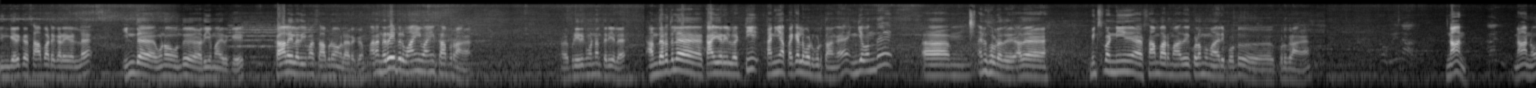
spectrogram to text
இங்கே இருக்கிற சாப்பாடு கடைகளில் இந்த உணவு வந்து அதிகமாக இருக்குது காலையில் அதிகமாக சாப்பிடுவாங்களா இருக்கும். ஆனால் நிறைய பேர் வாங்கி வாங்கி சாப்பிட்றாங்க. எப்படி இருக்குமென்னு தெரியல. அந்த இடத்துல காய்கறிகள் வெட்டி தனியாக பக்கெட்டில் போட்டு கொடுத்தாங்க. இங்கே வந்து என்ன சொல்கிறது அதை மிக்ஸ் பண்ணி சாம்பார் மாதிரி குழம்பு மாதிரி போட்டு கொடுக்குறாங்க. நான்? நானோ?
